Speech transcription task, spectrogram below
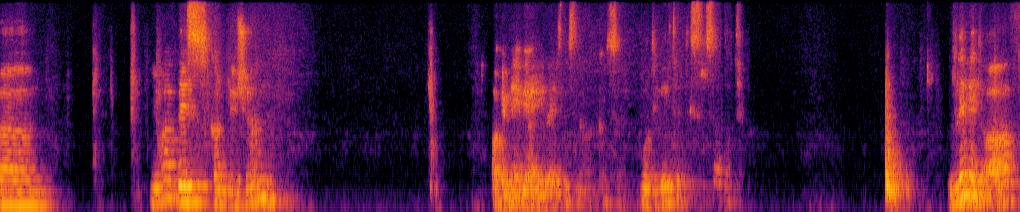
um, you have this condition. Okay, maybe I erase this now because motivated this result. Limit of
